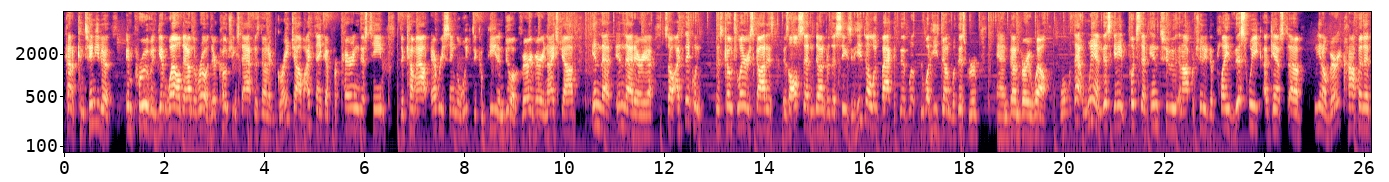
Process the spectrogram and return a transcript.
kind of continue to improve and get well down the road. Their coaching staff has done a great job, I think, of preparing this team to come out every single week to compete and do a very, very nice job in that in that area. So I think when this coach Larry Scott is is all said and done for this season, he's going to look back at the, what he's done with this group and done very well. Well, with that win, this game puts them into an opportunity to play this week against. Uh, you know, very competent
